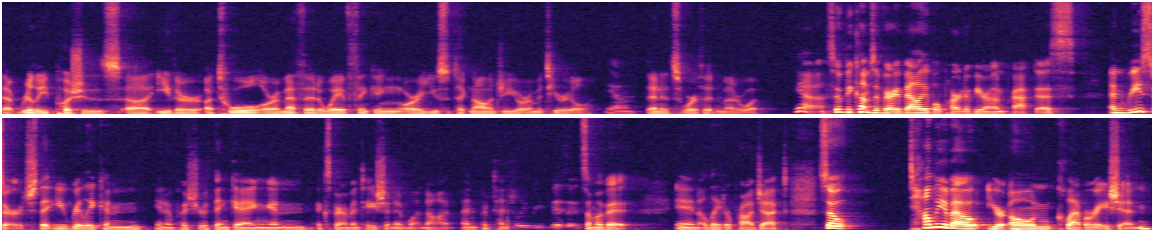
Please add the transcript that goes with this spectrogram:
that really pushes uh, either a tool or a method, a way of thinking, or a use of technology or a material, Yeah. then it's worth it no matter what. Yeah, so it becomes a very valuable part of your own practice and research that you really can, you know, push your thinking and experimentation and whatnot, and potentially revisit some of it in a later project. So, tell me about your own collaboration.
